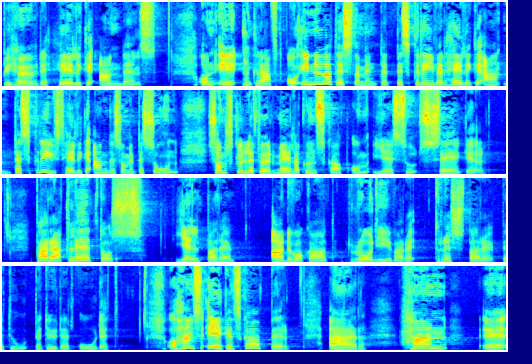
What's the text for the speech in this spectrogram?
behövde helige Andens och kraft. Och I Nya testamentet beskriver helige, beskrivs helige Ande som en person som skulle förmedla kunskap om Jesu seger. Parakletos, hjälpare, advokat, rådgivare, tröstare betyder ordet. Och hans egenskaper är, han eh, eh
